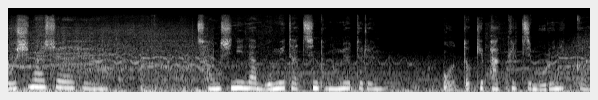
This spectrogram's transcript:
조심하셔야 해요. 정신이나 몸이 다친 동료들은 어떻게 바뀔지 모르니까요.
